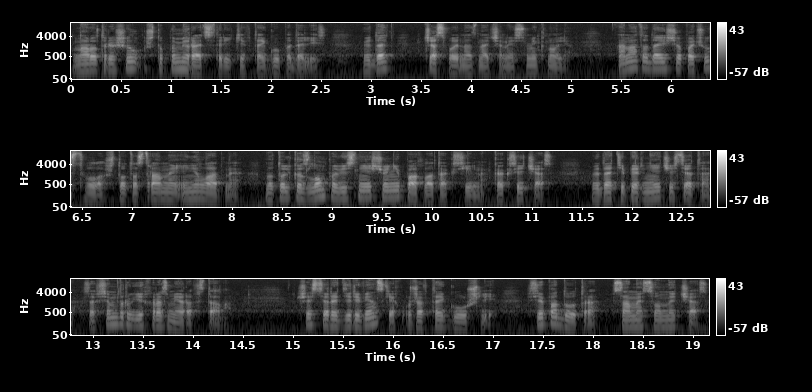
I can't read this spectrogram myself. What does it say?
Народ решил, что помирать старики в тайгу подались. Видать, час свой назначенный смекнули. Она тогда еще почувствовала что-то странное и неладное, но только злом по весне еще не пахло так сильно, как сейчас. Видать, теперь нечисть эта совсем других размеров стала. Шестеро деревенских уже в тайгу ушли, все под утро, в самый сонный час,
